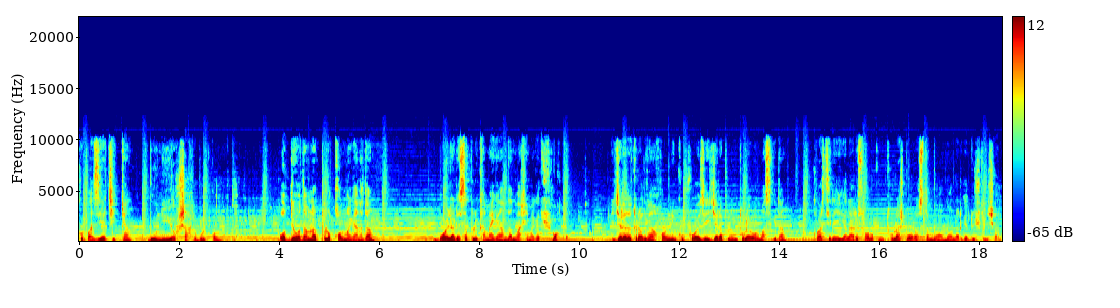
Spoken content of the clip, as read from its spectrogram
ko'p aziyat chekkan bu Nyu-York shahri bo'lib qolmoqda. Oddiy odamlar puli qolmaganidan, boylar esa puli kamayganidan vahimaga tushmoqda. Ijarada turadigan aholining ko'p foizi ijara pulini to'lay olmasligidan kvartira egalari soliqni to'lash borasida muammolarga duch kelishadi.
